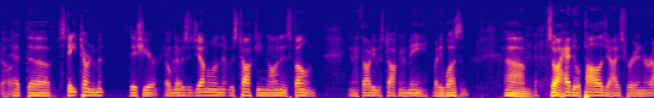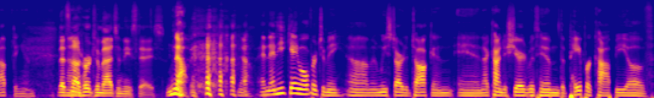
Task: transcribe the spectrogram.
Uh-huh. at the state tournament this year, and there was a gentleman that was talking on his phone, and I thought he was talking to me, but he wasn't. Um, so I had to apologize for interrupting him. That's um, not hard to imagine these days. No, no. And then he came over to me, um, and we started talking, and I kind of shared with him the paper copy of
